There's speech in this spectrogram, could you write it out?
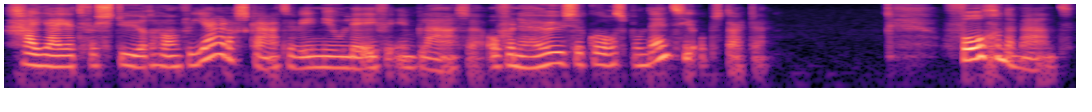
Ga jij het versturen van verjaardagskaarten weer nieuw leven inblazen of een heuse correspondentie opstarten? Volgende maand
